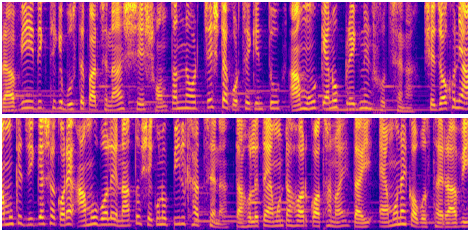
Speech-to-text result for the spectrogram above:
রাভি এই দিক থেকে বুঝতে পারছে না, সে সন্তান নেওয়ার চেষ্টা করছে কিন্তু আমু কেন প্রেগনেন্ট হচ্ছে না? সে যখনই আমুকে জিজ্ঞাসা করে, আমু বলে, না তো, সে কোনো পিল খাচ্ছে না। তাহলে তো এমনটা হওয়ার কথা নয়। তাই এমন এক অবস্থায় রাভি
